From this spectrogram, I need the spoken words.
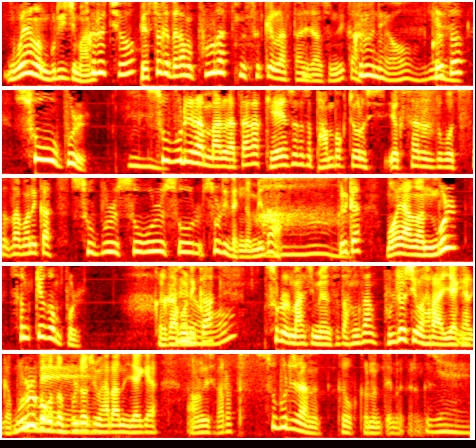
모양은 물이지만 그렇죠. 뱃속에 들어가면 불 같은 성격을 나타내지 않습니까? 그러네요. 예. 그래서 수불, 음. 수불이란 말을 갖다가 계속해서 반복적으로 시- 역사를 두고 쓰다 보니까 수불, 수울, 수울, 술이 된 겁니다. 아. 그러니까 모양은 물, 성격은 불. 그러다 그래요? 보니까 술을 마시면서도 항상 불조심하라 이야기하니까 물을 네. 보고도 불조심하라는 이야기가 나오는 것이 바로 수불이라는 그 근원 때문에 그런 거죠. 예.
